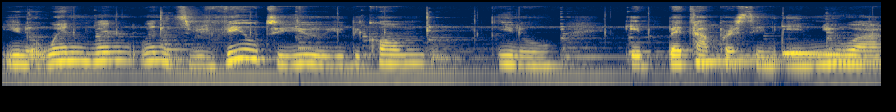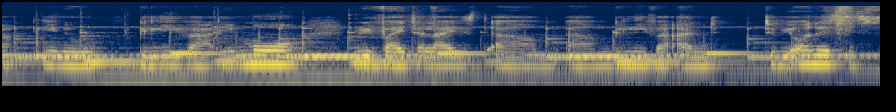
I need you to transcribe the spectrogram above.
you know, when when when it's revealed to you, you become, you know, a better person, a newer, you know, believer, a more revitalized um, um, believer. And to be honest, it's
